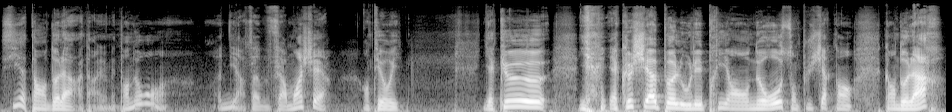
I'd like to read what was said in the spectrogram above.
Si, attends, en dollars. Attends, je vais mettre en euros. Hein. Dire, ça va faire moins cher, en théorie. Il n'y a, que, y a que chez Apple où les prix en euros sont plus chers qu'en dollars.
